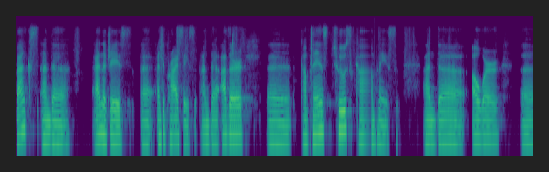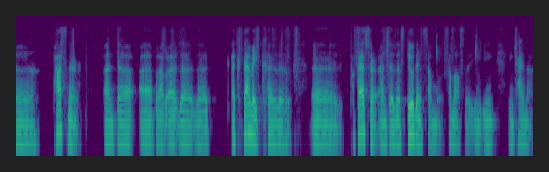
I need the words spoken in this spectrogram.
banks, and energies enterprises, and uh, other uh, compliance tools companies, and uh, our uh, partner, and uh, uh, blah, blah, the, the academic uh, the, uh, professor and the, students, some some of the in, in, in China.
